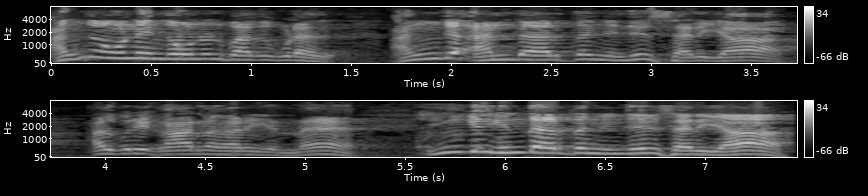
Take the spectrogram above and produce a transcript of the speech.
அங்க ஒண்ணு இங்க ஒண்ணுன்னு பார்க்க கூடாது. அங்க அந்த அர்த்தம் செஞ்சது சரியா? அதுக்குரிய காரணகாரம் என்ன? இங்க இந்த அர்த்தம் செஞ்சது சரியா?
